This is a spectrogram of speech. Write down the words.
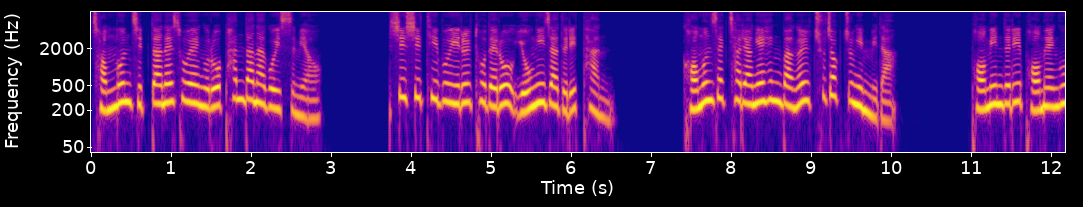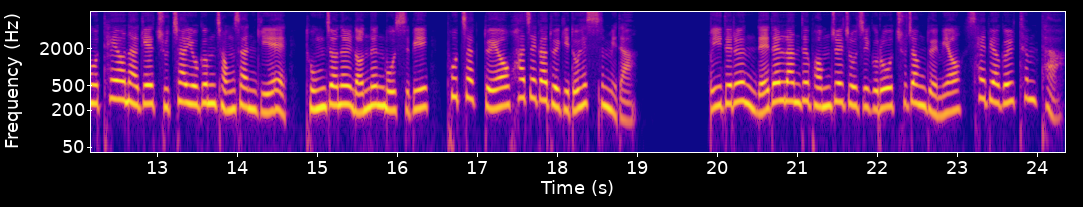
전문 집단의 소행으로 판단하고 있으며 CCTV를 토대로 용의자들이 탄 검은색 차량의 행방을 추적 중입니다. 범인들이 범행 후 태연하게 주차요금 정산기에 동전을 넣는 모습이 포착되어 화제가 되기도 했습니다. 이들은 네덜란드 범죄 조직으로 추정되며 새벽을 틈타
